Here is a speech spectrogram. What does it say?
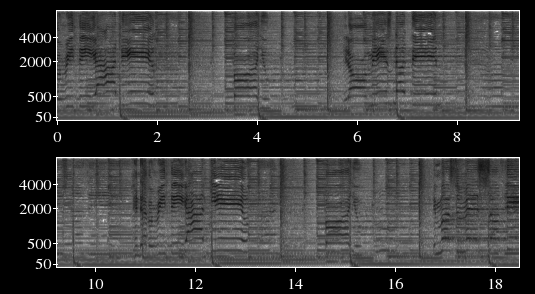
everything I did for you. It all means nothing. And everything I give for you, it must have meant something.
